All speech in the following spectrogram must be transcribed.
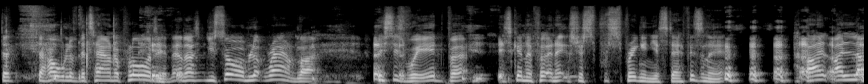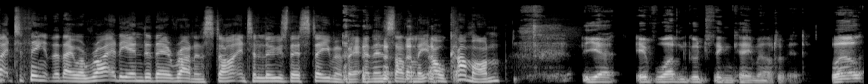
the, the whole of the town applauding, and I, you saw them look round like. This is weird, but it's going to put an extra sp- spring in your step, isn't it? I, I like to think that they were right at the end of their run and starting to lose their steam a bit, and then suddenly, oh come on, Yeah, if one good thing came out of it. Well,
